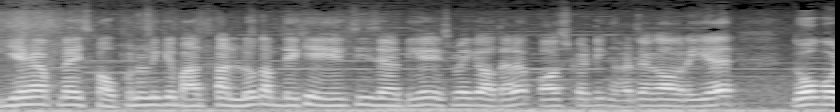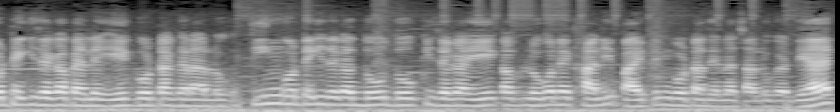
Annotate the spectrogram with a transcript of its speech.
ये है अपना इसका ओपन होने के बाद का लुक अब देखिए, एक चीज़ रहती है, इसमें क्या होता है ना कॉस्ट कटिंग हर जगह हो रही है। दो गोटे की जगह पहले एक गोटा करा लोग तीन गोटे की जगह दो दो की जगह एक। अब लोगों ने खाली पाइपिंग गोटा देना चालू कर दिया है।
